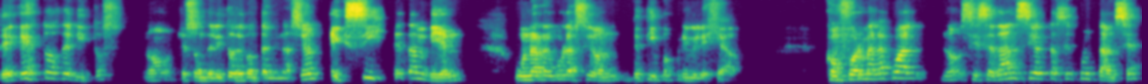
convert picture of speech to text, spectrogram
estos delitos, ¿no? que son delitos de contaminación, existe también una regulación de tipos privilegiados, conforme a la cual, ¿no? si se dan ciertas circunstancias,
